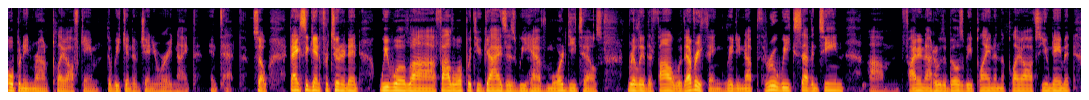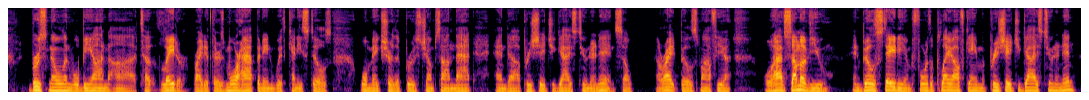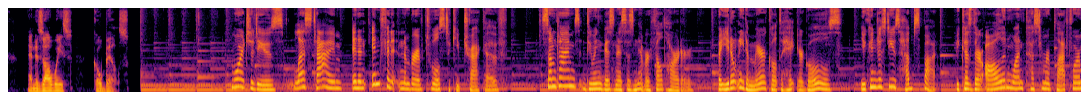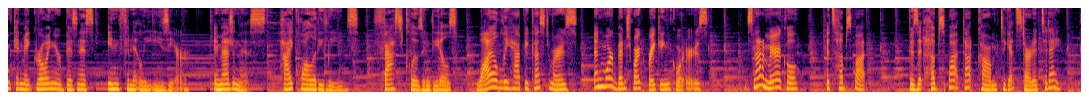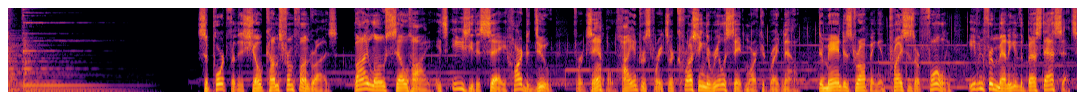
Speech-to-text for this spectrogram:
opening round playoff game the weekend of January 9th and 10th. So thanks again for tuning in. We will uh, follow up with you guys as we have more details really that follow with everything leading up through week 17, um, finding out who the Bills will be playing in the playoffs, you name it. Bruce Nolan will be on uh, t- later, right? If there's more happening with Kenny Stills, we'll make sure that Bruce jumps on that and uh, appreciate you guys tuning in. So, all right, Bills Mafia, we'll have some of you in Bills Stadium for the playoff game. Appreciate you guys tuning in. And as always, go Bills. More to dos, less time, and an infinite number of tools to keep track of. Sometimes doing business has never felt harder, but you don't need a miracle to hit your goals. You can just use HubSpot because their all in one customer platform can make growing your business infinitely easier. Imagine this high quality leads, fast closing deals, wildly happy customers, and more benchmark breaking quarters. It's not a miracle, it's HubSpot. Visit HubSpot.com to get started today. Support for this show comes from Fundrise. Buy low, sell high. It's easy to say, hard to do. For example, high interest rates are crushing the real estate market right now. Demand is dropping and prices are falling, even for many of the best assets.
